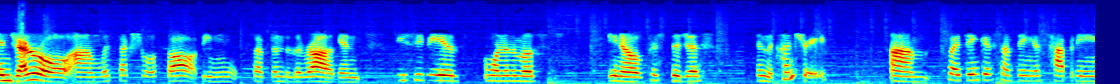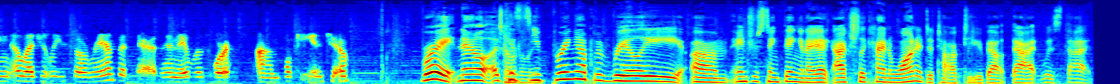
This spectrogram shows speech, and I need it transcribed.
in general um, with sexual assault being swept under the rug. And UCB is one of the most, you know, prestigious in the country. Um, so I think if something is happening allegedly so rampant there, then it was worth um, looking into. Right now, because Totally. you bring up a really um, interesting thing, and I actually kind of wanted to talk to you about that. Was that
